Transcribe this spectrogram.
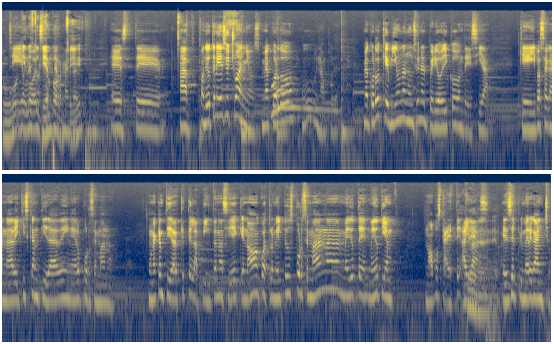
Tú tienes tu tiempo. Sí. Este. Ah, cuando yo tenía 18 años, me acuerdo. Uy, no, pues, Me acuerdo que vi un anuncio en el periódico donde decía que ibas a ganar X cantidad de dinero por semana. Una cantidad que te la pintan así de que no, 4 mil pesos por semana, medio, medio tiempo. No, pues cáete, ahí vas. Ese es el primer gancho.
